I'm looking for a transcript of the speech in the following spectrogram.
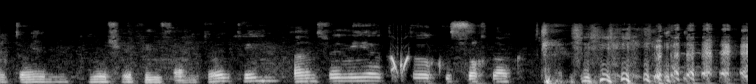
אותו, יושבים פנטוטי, פנפני אותו, כוס אוכתק. אה,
